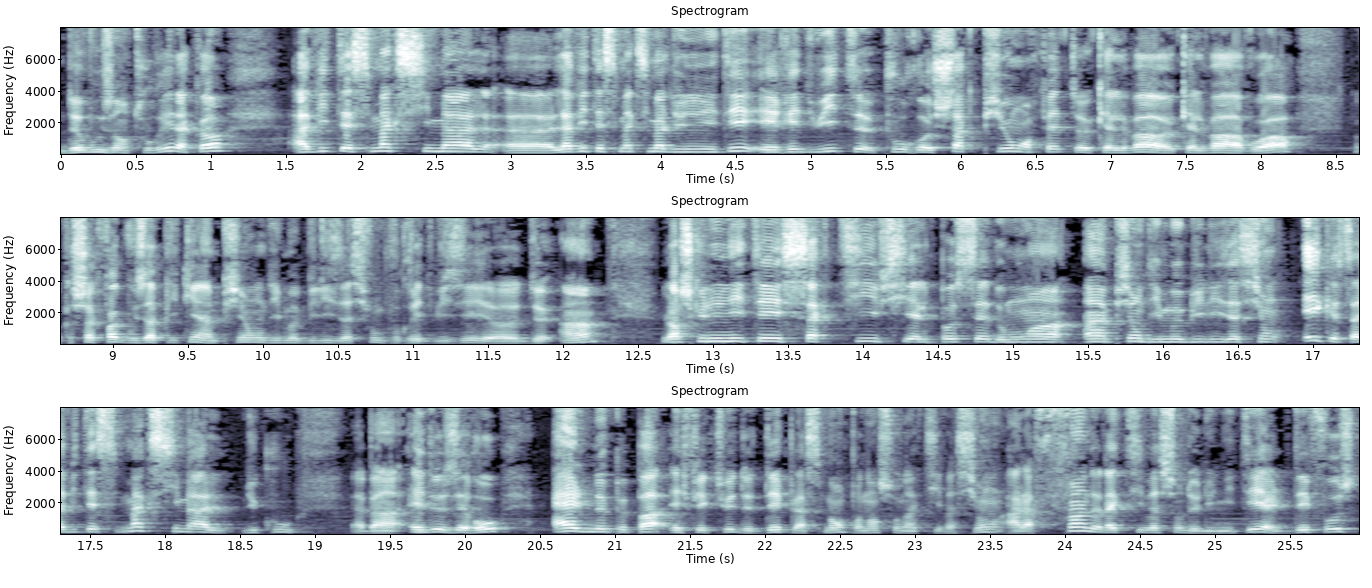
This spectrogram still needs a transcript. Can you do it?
de vous entourer, d'accord? À vitesse maximale, euh, la vitesse maximale d'une unité est réduite pour chaque pion en fait qu'elle va qu'elle va avoir. Donc à chaque fois que vous appliquez un pion d'immobilisation, vous réduisez euh, de 1. Lorsqu'une unité s'active, si elle possède au moins un pion d'immobilisation et que sa vitesse maximale, du coup, eh ben, est de 0, elle ne peut pas effectuer de déplacement pendant son activation. À la fin de l'activation de l'unité, elle défausse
